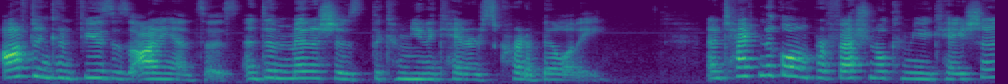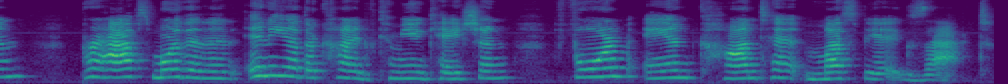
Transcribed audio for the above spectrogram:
often confuses audiences and diminishes the communicator's credibility. In technical and professional communication, perhaps more than in any other kind of communication, form and content must be exact.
